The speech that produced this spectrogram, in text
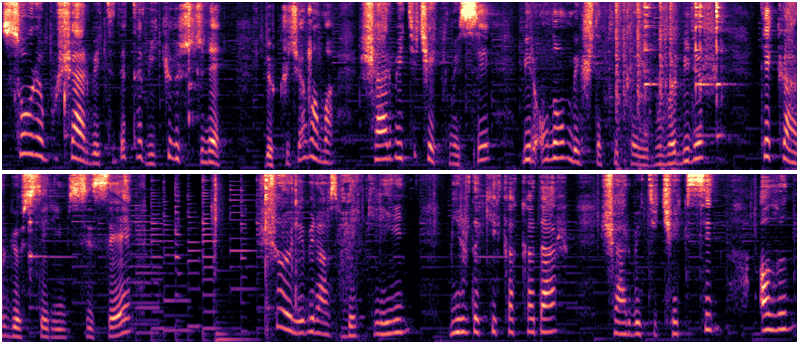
Sonra bu şerbeti de tabii ki üstüne dökeceğim ama şerbeti çekmesi bir 10-15 dakikayı bulabilir. Tekrar göstereyim size. Şöyle biraz bekleyin. Bir dakika kadar şerbeti çeksin. Alın.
